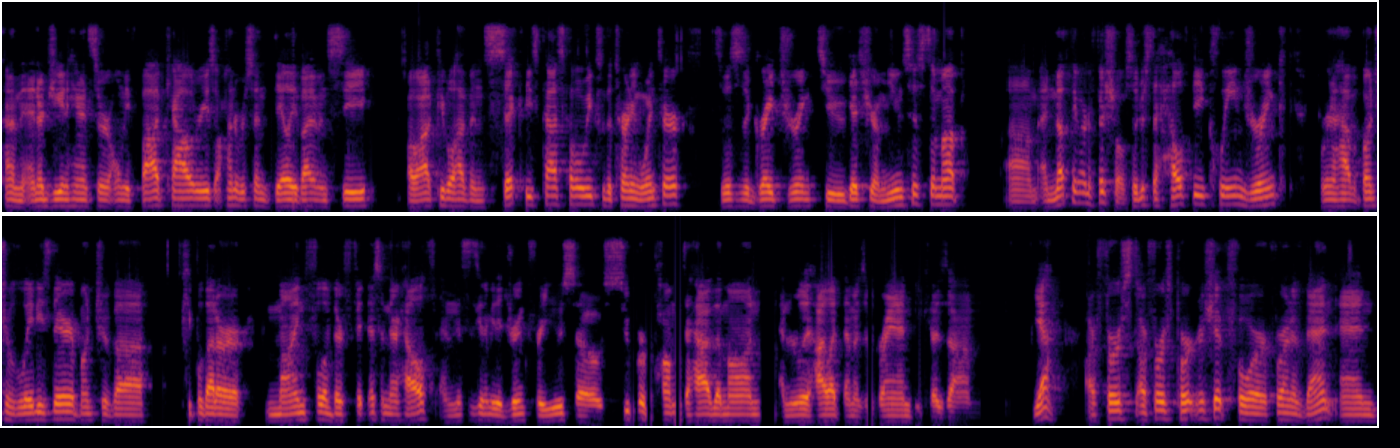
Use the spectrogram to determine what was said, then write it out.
kind of an energy enhancer. Only five calories, 100% daily vitamin C. A lot of people have been sick these past couple weeks with the turning winter. So this is a great drink to get your immune system up um, and nothing artificial. So just a healthy, clean drink. We're going to have a bunch of ladies there, a bunch of uh, people that are mindful of their fitness and their health. And this is going to be the drink for you. So super pumped to have them on and really highlight them as a brand because, um, yeah, our first our first partnership for for an event, and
